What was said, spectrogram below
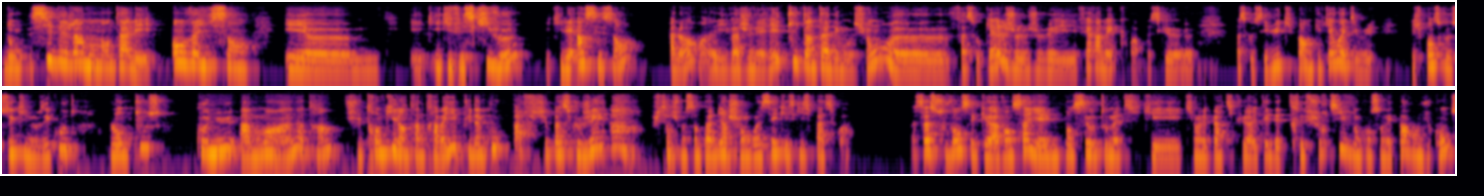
Donc, si déjà mon mental est envahissant et, euh, et qui fait ce qu'il veut, et qu'il est incessant, alors euh, il va générer tout un tas d'émotions euh, face auxquelles je, vais faire avec, parce que parce que c'est lui qui part en cacahuète. Et, je pense que ceux qui nous écoutent l'ont tous connu à un moment ou à un autre. Hein. Je suis tranquille en train de travailler, puis d'un coup, paf, je sais pas ce que j'ai. Oh, putain, je me sens pas bien, je suis angoissée. Qu'est-ce qui se passe, quoi? Ça, souvent, c'est qu'avant ça, il y a une pensée automatique et qui ont les particularités d'être très furtive, donc on s'en est pas rendu compte.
